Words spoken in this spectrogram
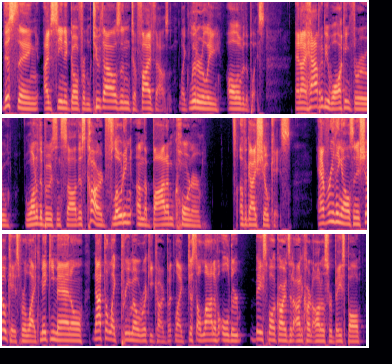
This thing, I've seen it go from 2000 to 5000, like literally all over the place. And I happened to be walking through one of the booths and saw this card floating on the bottom corner of a guy's showcase. Everything else in his showcase were like Mickey Mantle, not the like primo rookie card, but like just a lot of older baseball cards and on card autos for baseball,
